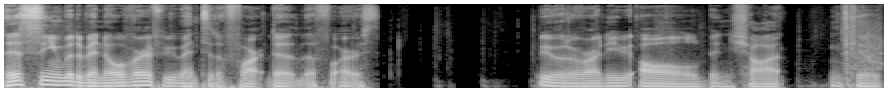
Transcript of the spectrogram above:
This scene would have been over if we went to the far the, the forest. We would have already all been shot and killed.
